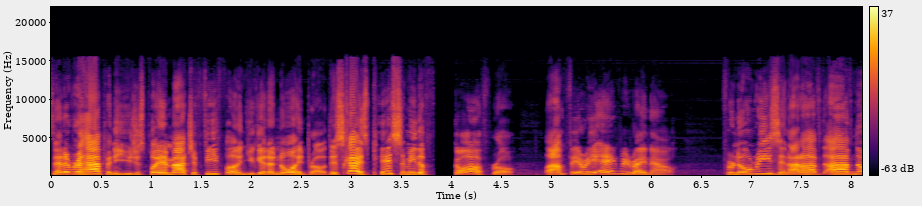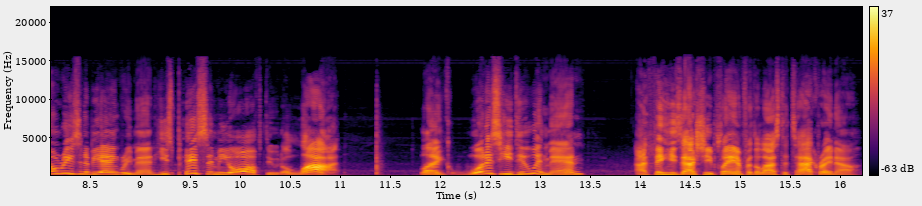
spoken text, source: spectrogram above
Does that ever happen to you? You just play a match of FIFA and you get annoyed, bro. This guy's pissing me the f off, bro. I'm very angry right now. For no reason. I don't have I have no reason to be angry, man. He's pissing me off, dude, a lot. Like, what is he doing, man? I think he's actually playing for the last attack right now.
